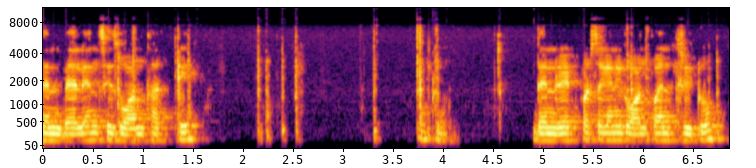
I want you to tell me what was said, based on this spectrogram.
then balance is 130 okay then rate per second is 1.32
